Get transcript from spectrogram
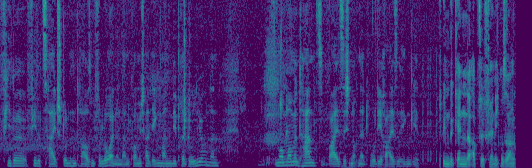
viele, viele Zeitstunden draußen verloren. Und dann komme ich halt irgendwann in die Bredouille und dann momentan weiß ich noch nicht, wo die Reise hingeht. Ich bin ein bekennender Apfelfan. Ich muss sagen,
